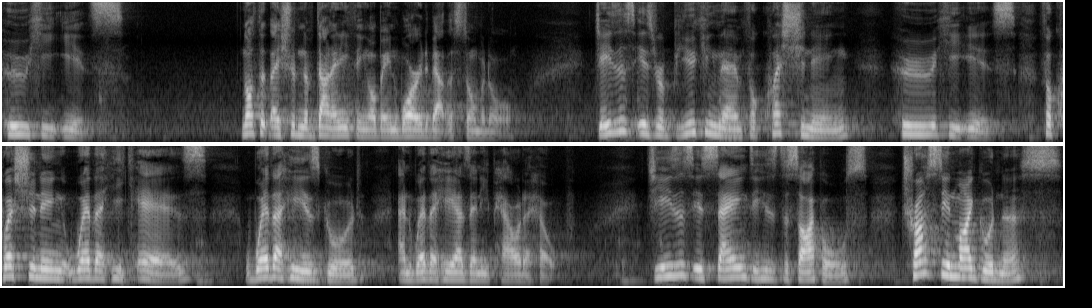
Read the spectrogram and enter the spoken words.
who he is. Not that they shouldn't have done anything or been worried about the storm at all. Jesus is rebuking them for questioning who he is, for questioning whether he cares, whether he is good, and whether he has any power to help. Jesus is saying to his disciples, Trust in my goodness,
